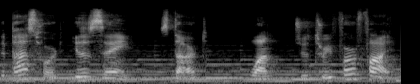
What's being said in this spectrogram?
The password is the same, start 1, 2, 3, 4, 5.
